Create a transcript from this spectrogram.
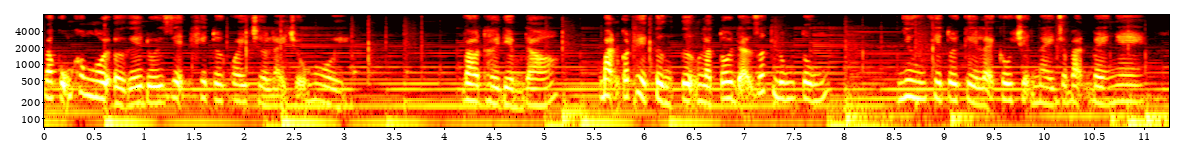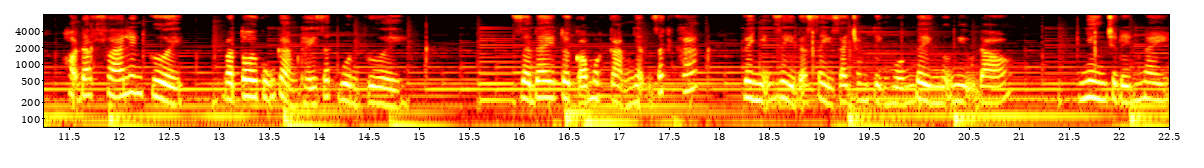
và cũng không ngồi ở ghế đối diện khi tôi quay trở lại chỗ ngồi. Vào thời điểm đó, bạn có thể tưởng tượng là tôi đã rất lung túng nhưng khi tôi kể lại câu chuyện này cho bạn bè nghe, họ đã phá lên cười và tôi cũng cảm thấy rất buồn cười. Giờ đây tôi có một cảm nhận rất khác về những gì đã xảy ra trong tình huống đầy ngượng nghịu đó. Nhưng cho đến nay,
